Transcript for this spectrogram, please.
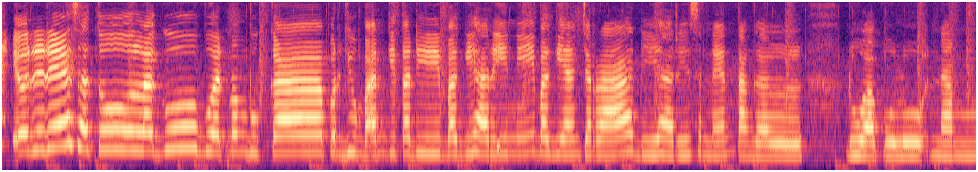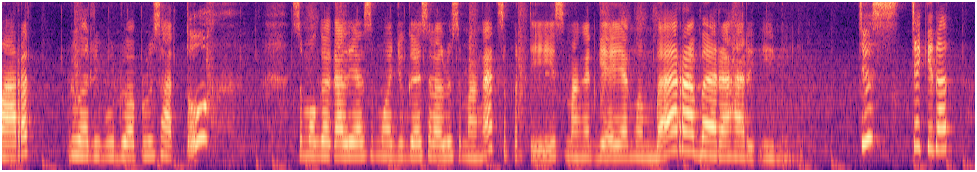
Ya udah deh satu lagu buat membuka perjumpaan kita di pagi hari ini Pagi yang cerah di hari Senin tanggal 26 Maret 2021 Semoga kalian semua juga selalu semangat seperti semangat Gia yang membara-bara hari ini. Cus, check it out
